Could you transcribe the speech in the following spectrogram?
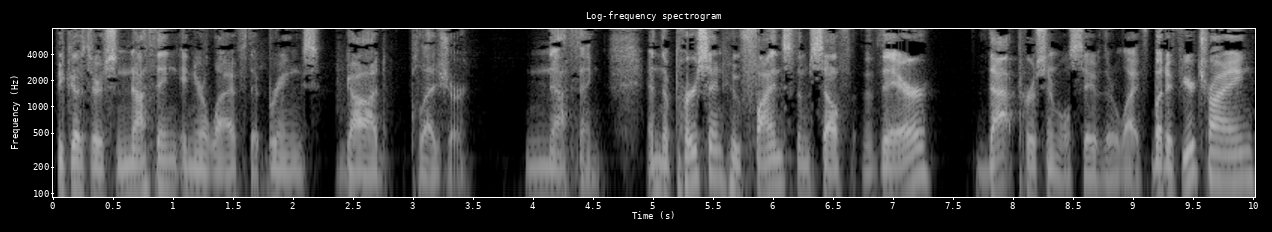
Because there's nothing in your life that brings God pleasure. Nothing. And the person who finds themselves there, that person will save their life. But if you're trying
